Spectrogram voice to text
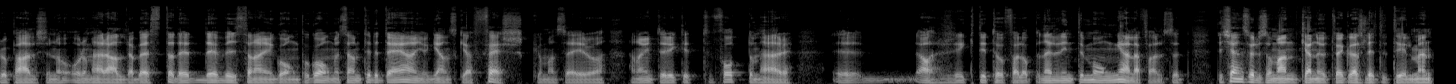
Propulsion och, och de här allra bästa. Det, det, visar han ju gång på gång. Men samtidigt är han ju ganska färsk om man säger. Och han har ju inte riktigt fått de här eh, ja, riktigt tuffa loppen. Eller inte många i alla fall. Så det känns väl som han kan utvecklas lite till. Men,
